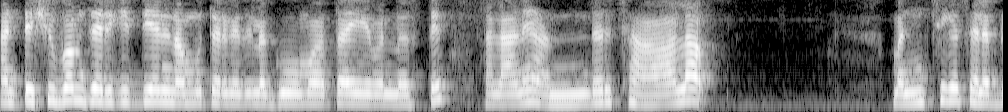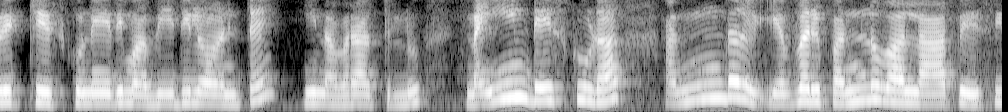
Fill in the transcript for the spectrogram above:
అంటే శుభం జరిగిద్ది అని నమ్ముతారు కదా ఇలా గోమాత ఏమన్నా వస్తే అలానే అందరు చాలా మంచిగా సెలబ్రేట్ చేసుకునేది మా వీధిలో అంటే ఈ నవరాత్రులు. నైన్ డేస్ కూడా అందరూ ఎవరి పనులు వాళ్ళు ఆపేసి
